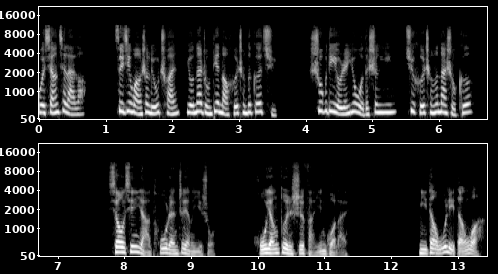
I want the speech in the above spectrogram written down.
我想起来了，最近网上流传有那种电脑合成的歌曲。说不定有人用我的声音去合成了那首歌。肖新雅突然这样一说，胡杨顿时反应过来：“你到屋里等我，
